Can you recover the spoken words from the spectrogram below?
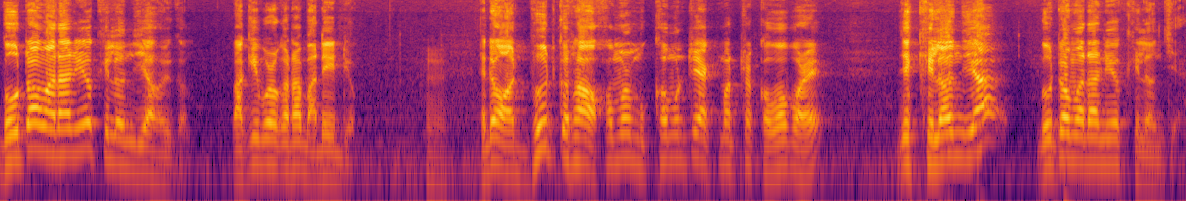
গৌতম আদানীও খিলঞ্জীয়া হৈ গ'ল। বাকীবোৰৰ কথা বাদেই দিয়ক। এইটো অদ্ভুত কথা অসমৰ মুখ্যমন্ত্ৰীয়ে একমাত্ৰ ক'ব পাৰে যে খিলঞ্জীয়া গৌতম আদানীও খিলঞ্জীয়া।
